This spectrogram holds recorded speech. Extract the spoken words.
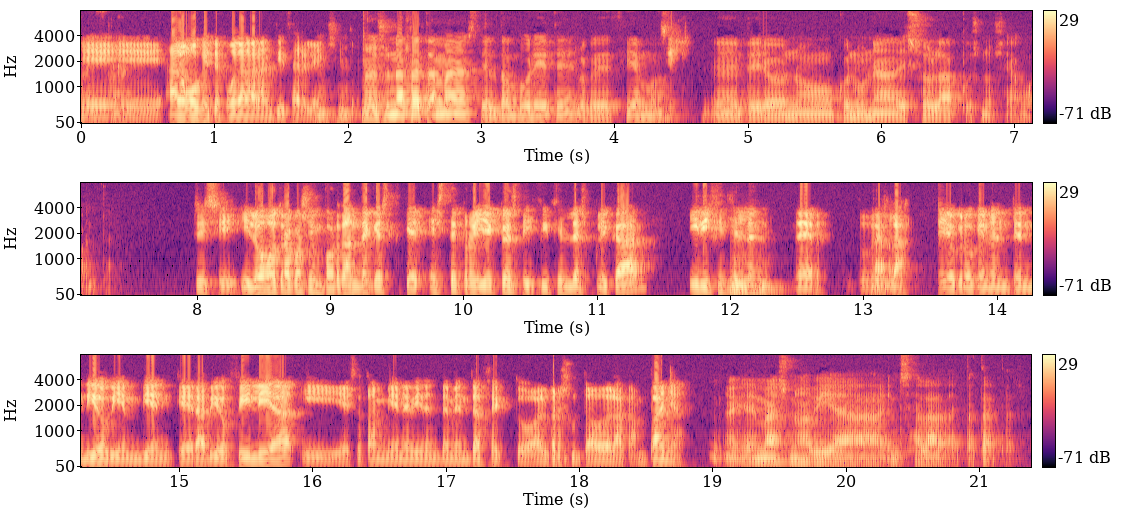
eh, algo que te pueda garantizar el éxito. No, es una plata más del tamborete, lo que decíamos, eh, pero no con una de sola pues no se aguanta. Sí, sí. Y luego otra cosa importante que es que este proyecto es difícil de explicar y difícil de entender. Entonces la gente yo creo que no entendió bien bien qué era biofilia y eso también evidentemente afectó al resultado de la campaña. Además no había ensalada de patatas.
